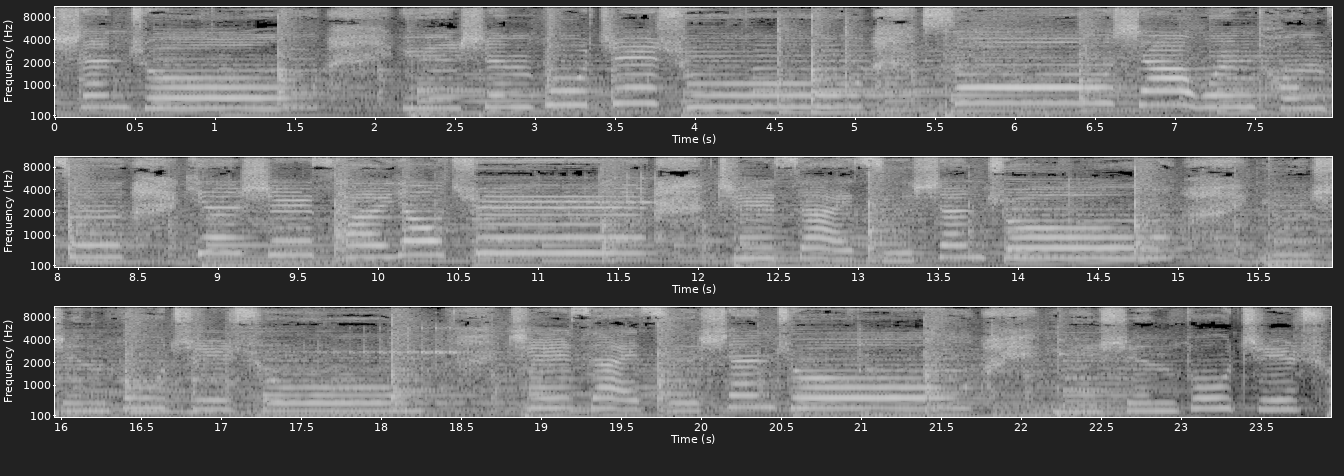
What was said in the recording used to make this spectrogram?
山中，云深不知处。松下问童子言师采药去，只在此山中，云深不知处。只在此山中。云深不知处。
